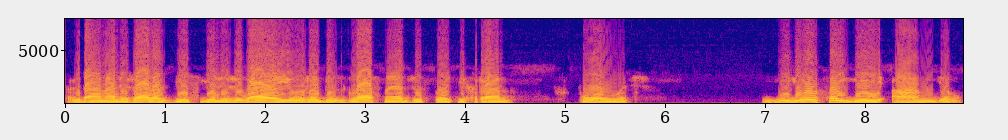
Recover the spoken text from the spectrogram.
Когда она лежала здесь еле живая и уже безгласная от жестоких ран, в полночь явился ей ангел.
